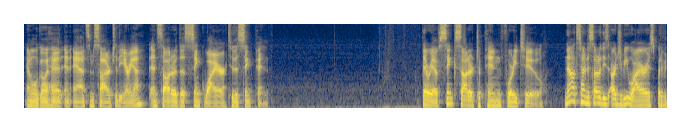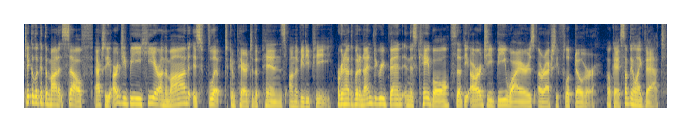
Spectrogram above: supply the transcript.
And we'll go ahead and add some solder to the area and solder the sync wire to the sync pin. There we have sync soldered to pin 42. Now it's time to solder these RGB wires, but if you take a look at the mod itself, actually RGB here on the mod is flipped compared to the pins on the VDP. We're gonna have to put a 90 degree bend in this cable so that the RGB wires are actually flipped over. Okay, something like that.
